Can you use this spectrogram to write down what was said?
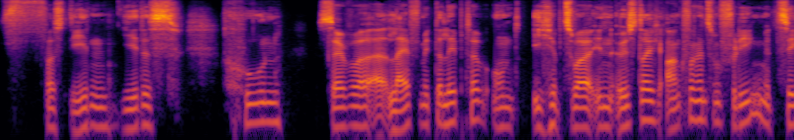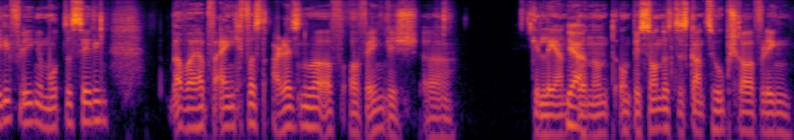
fast jeden, jedes Huhn selber live miterlebt habe. Und ich habe zwar in Österreich angefangen zum Fliegen, mit Segelfliegen und Motorsegeln, aber ich habe eigentlich fast alles nur auf, auf Englisch äh, gelernt ja. dann und, und besonders das ganze Hubschrauberfliegen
